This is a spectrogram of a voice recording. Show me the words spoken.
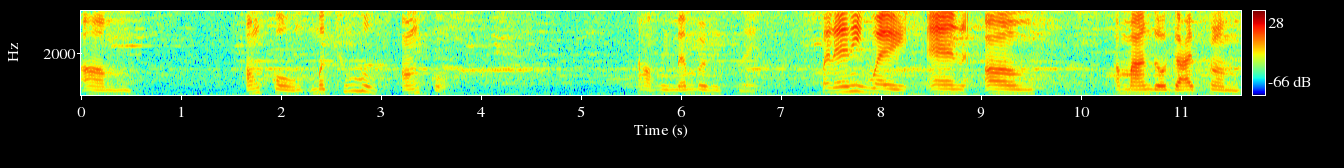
Um Uncle Mutulu's uncle. I'll remember his name. But anyway, and um Amando, a guy from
